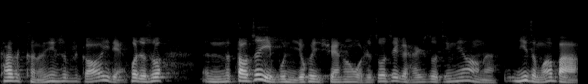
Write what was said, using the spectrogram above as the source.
它的可能性是不是高一点？或者说，嗯，那到这一步你就会权衡我是做这个还是做精酿呢？你怎么把？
